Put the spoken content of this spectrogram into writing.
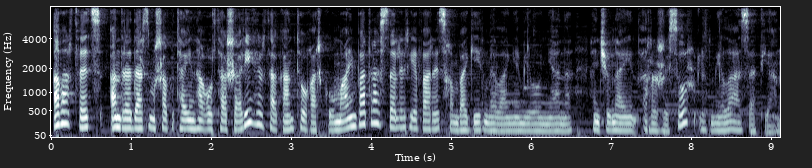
Ավարտվեց անդրադարձ մշակութային հաղորդաշարի հերթական թողարկումը։ Այն պատրաստել էր եւ արեց խմբագիր Մելանե Միլոնյանը, հնչյունային ռեժիսոր Լյուդմիլա Ազատյան։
